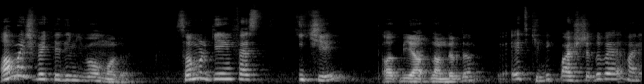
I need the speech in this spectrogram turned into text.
Ama hiç beklediğim gibi olmadı. Summer Game Fest 2 diye adlandırdım. Etkinlik başladı ve hani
